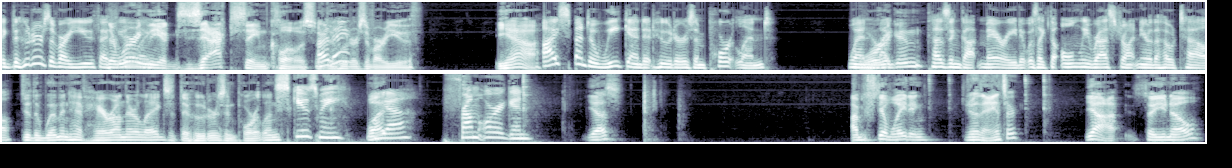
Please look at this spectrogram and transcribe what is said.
Like the Hooters of our youth, I They're wearing like- the exact same clothes Are the they? Hooters of our youth. Yeah. I spent a weekend at Hooters in Portland when Oregon? my cousin got married. It was like the only restaurant near the hotel. Do the women have hair on their legs at the Hooters in Portland? Excuse me. What? Yeah. From Oregon. Yes. I'm still waiting. Do you know the answer? Yeah. So you know?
